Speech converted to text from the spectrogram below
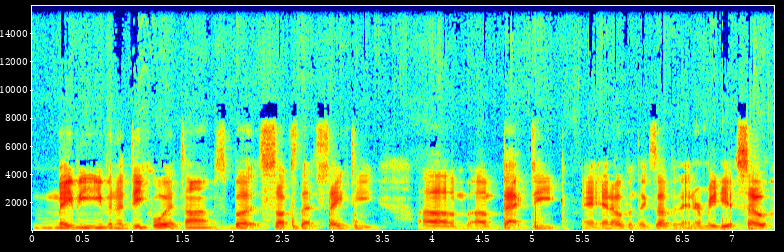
maybe even a decoy at times, but sucks that safety um, um, back deep and, and, open things up in the intermediate. So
